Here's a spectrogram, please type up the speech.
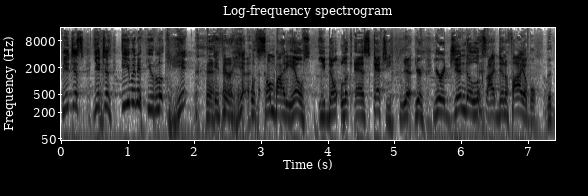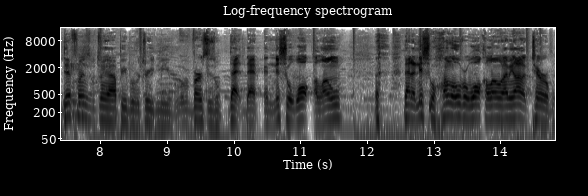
you just you just even if you look hit, if you're hit with somebody else, you don't look as sketchy. Yeah. your your agenda looks identifiable. the difference between how people were treating me versus that that initial walk alone, that initial hungover walk alone. I mean, I looked terrible,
